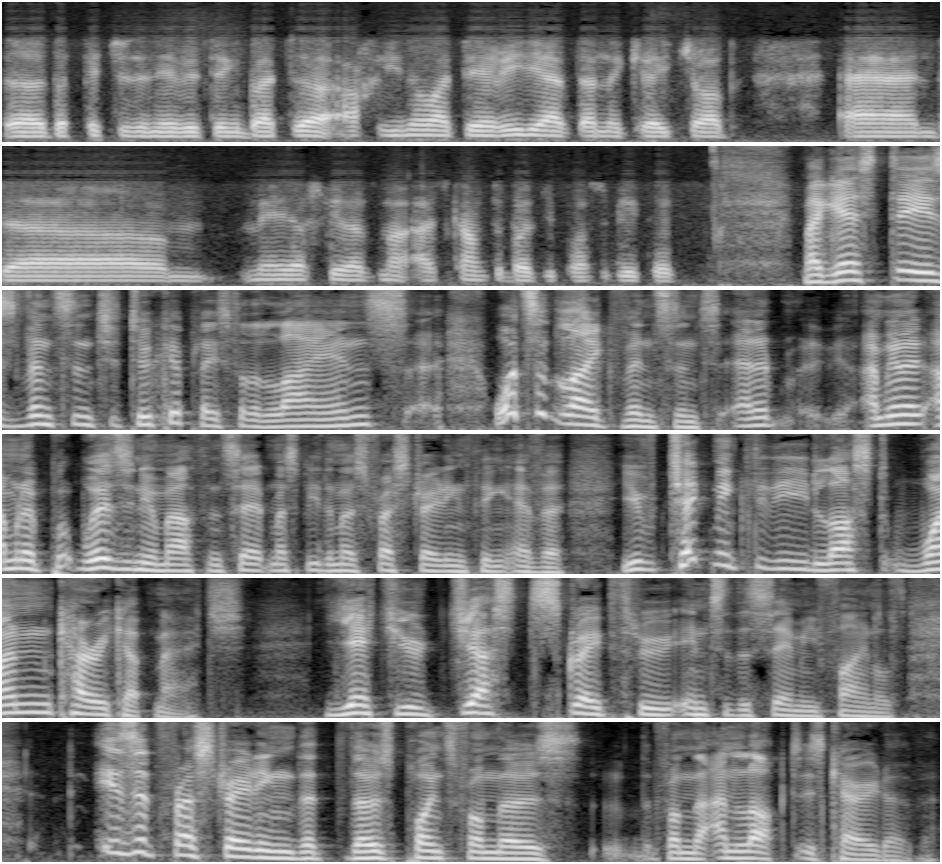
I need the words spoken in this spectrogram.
the the pitches and everything. But uh, you know what, they really have done a great job. And um, made us feel as, as comfortable as we possibly could. My guest is Vincent Tshituka, plays for the Lions. What's it like, Vincent? And it, I'm gonna I'm gonna put words in your mouth and say it must be the most frustrating thing ever. You've technically lost one Currie Cup match, yet you just scraped through into the semi-finals. Is it frustrating that those points from those from the unlocked is carried over?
